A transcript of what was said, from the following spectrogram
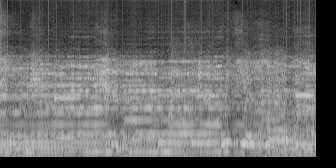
Seek Him with your whole heart.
